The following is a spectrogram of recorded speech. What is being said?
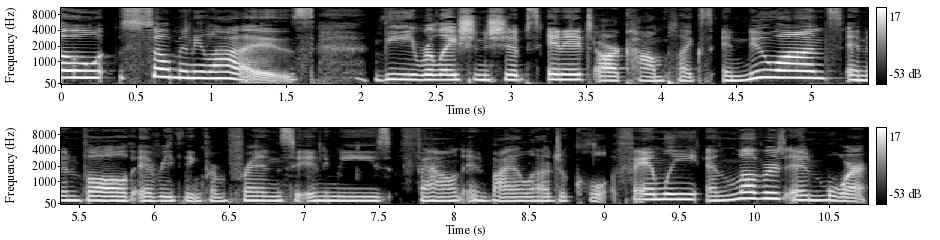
oh, so many lies. The relationships in it are complex and nuanced and involve everything from friends to enemies, found and biological family, and lovers, and more.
